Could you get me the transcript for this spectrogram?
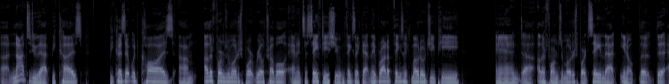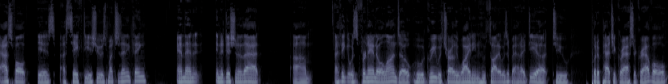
uh, not to do that because because it would cause um, other forms of motorsport real trouble and it's a safety issue and things like that. And they brought up things like MotoGP and uh, other forms of motorsport, saying that you know the the asphalt is a safety issue as much as anything. And then in addition to that, um, I think it was Fernando Alonso who agreed with Charlie Whiting, who thought it was a bad idea to put a patch of grass or gravel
